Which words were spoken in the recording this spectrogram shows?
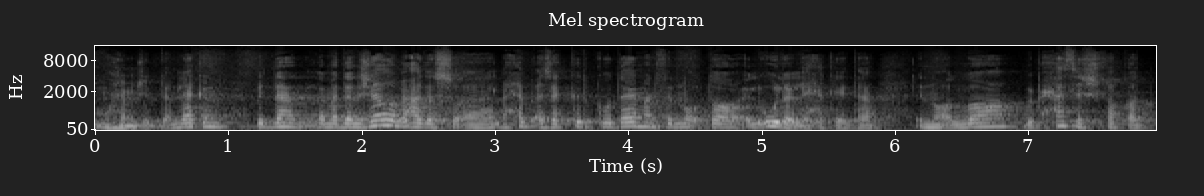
مهم جدا. لكن بدنا لما بدنا نجاوب على هذا السؤال بحب أذكركم دائما في النقطة الأولى اللي حكيتها إنه الله ببحثش فقط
